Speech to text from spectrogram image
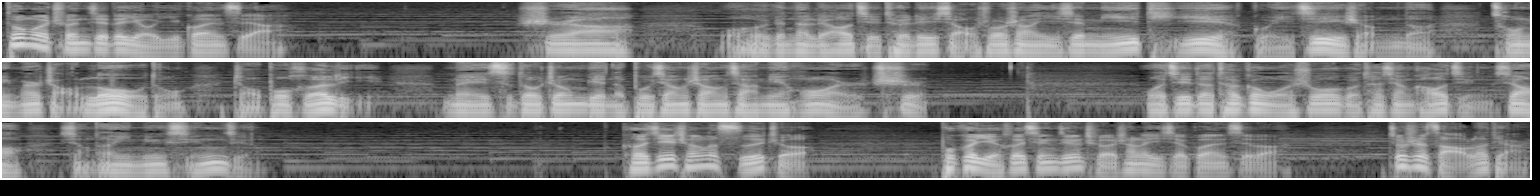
多么纯洁的友谊关系啊！是啊。我会跟他聊起推理小说上一些谜题、诡计什么的，从里面找漏洞、找不合理，每次都争辩的不相上下、面红耳赤。我记得他跟我说过，他想考警校，想当一名刑警。可惜成了死者，不过也和刑警扯上了一些关系吧，就是早了点儿。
